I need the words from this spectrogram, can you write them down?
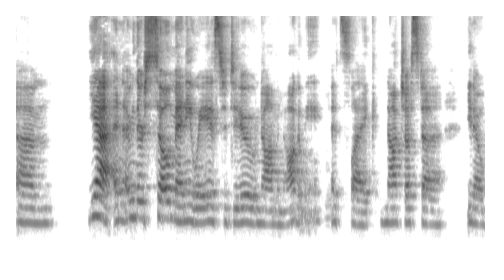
um yeah, and I mean, there's so many ways to do non-monogamy. Mm-hmm. It's like not just a you know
